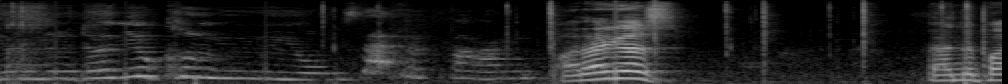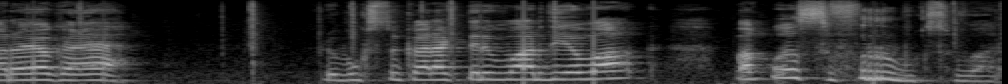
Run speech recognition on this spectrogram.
Ya neden yakılmıyor? Para göz. Bende para yok he. Robux'lu karakteri var diye bak. Bak bana sıfır Robux'u var.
